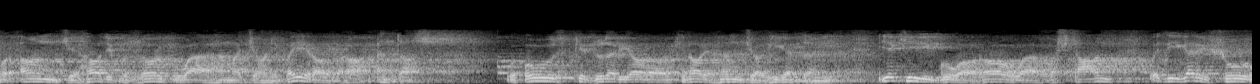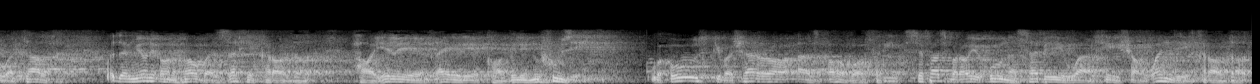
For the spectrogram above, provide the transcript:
قرآن جهاد بزرگ و همه جانبه را براه انداز. و اوست که دو دریا را کنار هم جاری گردانی یکی گوارا و خوشتعم و دیگر شور و تلخ و در میان آنها برزخی قرار داد. حایل غیر قابل نفوذی. و اوست که بشر را از آب آفرید. سپس برای او نسبی و خیشاوندی قرار داد.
